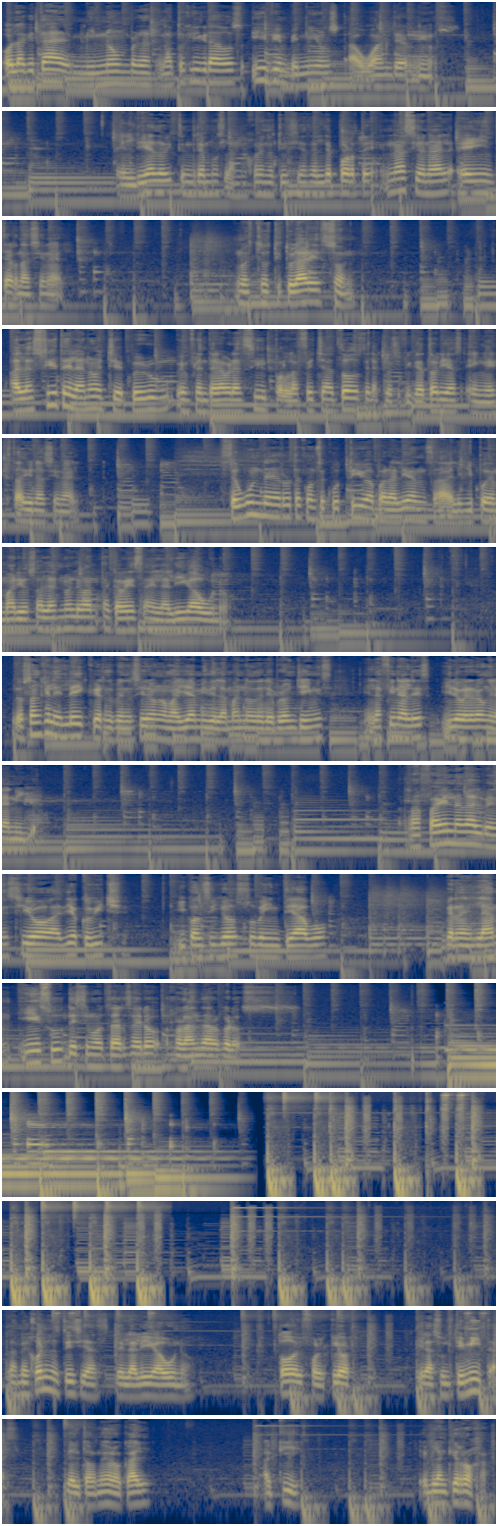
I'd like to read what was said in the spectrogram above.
Hola, ¿qué tal? Mi nombre es Renato Gilgrados y bienvenidos a Wonder News. El día de hoy tendremos las mejores noticias del deporte nacional e internacional. Nuestros titulares son a las 7 de la noche, Perú enfrentará a Brasil por la fecha 2 de las clasificatorias en el Estadio Nacional. Segunda derrota consecutiva para Alianza, el equipo de Mario Salas no levanta cabeza en la Liga 1. Los Ángeles Lakers vencieron a Miami de la mano de LeBron James en las finales y lograron el anillo. Rafael Nadal venció a Djokovic y consiguió su 20 Grand Slam y su decimotercero Roland Garros. Mejores noticias de la Liga 1, todo el folclore y las ultimitas del torneo local aquí en Roja.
